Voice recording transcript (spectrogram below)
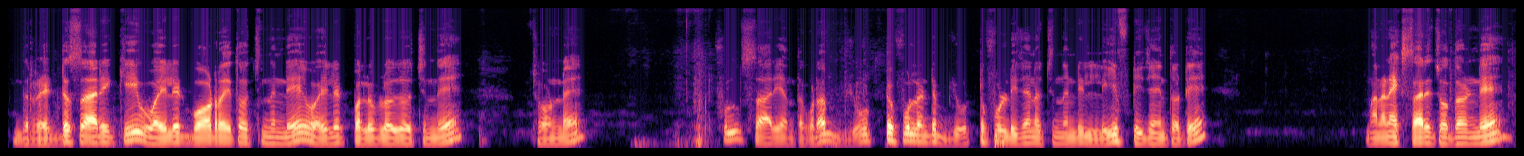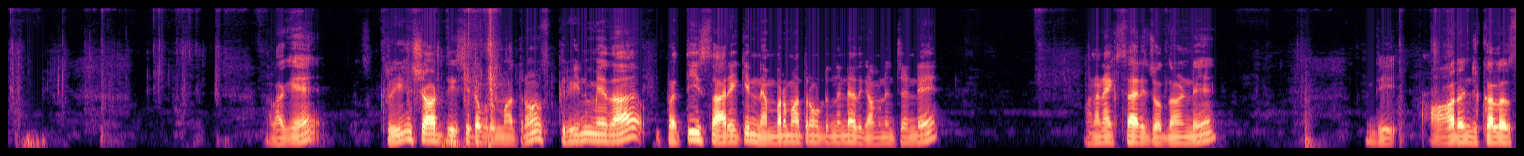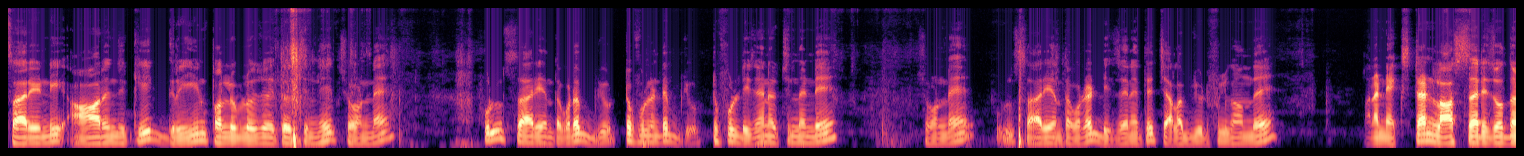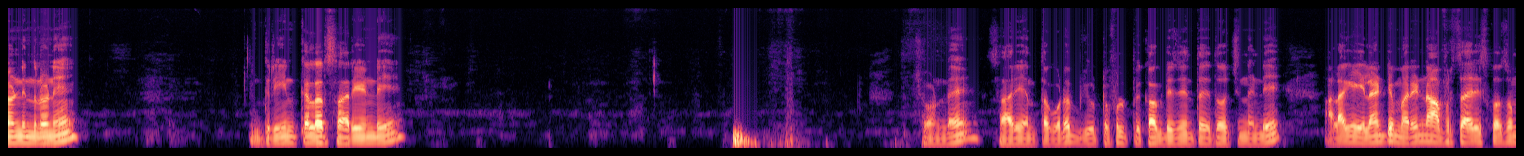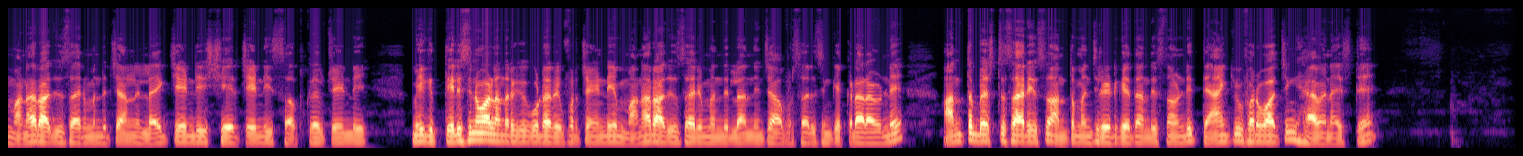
ఇది రెడ్ శారీకి వైలెట్ బార్డర్ అయితే వచ్చిందండి. వైలెట్ పళ్ళు బ్లౌజ్ వచ్చింది. చూడండి. ఫుల్ శారీ అంతా కూడా బ్యూటిఫుల్ అంటే బ్యూటిఫుల్ డిజైన్ వచ్చిందండి. లీఫ్ డిజైన్ తోటి. మన నెక్స్ట్ శారీ చూద్దామండి. అలాగే స్క్రీన్ షాట్ తీసేటప్పుడు మాత్రం స్క్రీన్ మీద ప్రతి సారీకి నెంబర్ మాత్రం ఉంటుందండి. అది గమనించండి. మన నెక్స్ట్ సారీ చూద్దామండి. ఇది ఆరెంజ్ కలర్ సారీ అండి. ఆరెంజ్కి గ్రీన్ పళ్ళు బ్లౌజ్ అయితే వచ్చింది. చూడండి. ఫుల్ సారీ అంతా కూడా బ్యూటిఫుల్ అంటే బ్యూటిఫుల్ డిజైన్ వచ్చిందండి. చూడండి. ఫుల్ సారీ అంతా కూడా డిజైన్ అయితే చాలా బ్యూటిఫుల్గా ఉంది. మన నెక్స్ట్ అండ్ లాస్ట్ సారీ చూద్దామండి ఇందులోని. గ్రీన్ కలర్ సారీ అండి. చూడండి సారీ అంతా కూడా బ్యూటిఫుల్ పికాక్ డిజైన్తో అయితే వచ్చిందండి. అలాగే ఇలాంటి మరిన్ని ఆఫర్ శారీస్ కోసం మన రాజు శారీ మందిర్ ఛానల్ని లైక్ చేయండి షేర్ చేయండి సబ్స్క్రైబ్ చేయండి. మీకు తెలిసిన వాళ్ళందరికీ కూడా రిఫర్ చేయండి. మన రాజు శారీ మందిర్లో అందించే ఆఫర్ శారీస్ ఇంకెక్కడా రావండి. అంత బెస్ట్ శారీస్ అంత మంచి రేటుకి అయితే అందిస్తామండి. Thank you for watching. Have a nice day.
